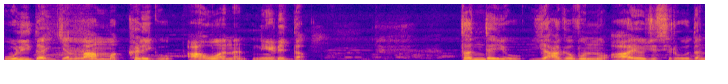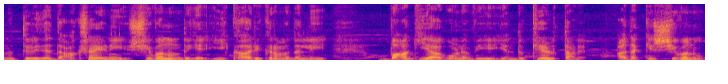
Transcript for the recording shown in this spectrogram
ಉಳಿದ ಎಲ್ಲ ಮಕ್ಕಳಿಗೂ ಆಹ್ವಾನ ನೀಡಿದ್ದ. ತಂದೆಯು ಯಾಗವನ್ನು ಆಯೋಜಿಸಿರುವುದನ್ನು ತಿಳಿದ ದಾಕ್ಷಾಯಣಿ ಶಿವನೊಂದಿಗೆ ಈ ಕಾರ್ಯಕ್ರಮದಲ್ಲಿ ಭಾಗಿಯಾಗೋಣವೇ ಎಂದು ಕೇಳುತ್ತಾಳೆ. ಅದಕ್ಕೆ ಶಿವನು,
